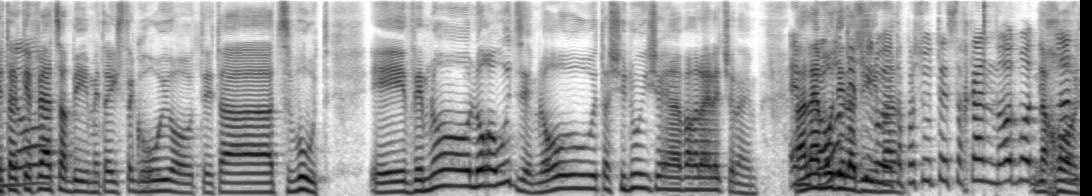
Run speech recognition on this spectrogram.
את לא- התקפי העצבים, את ההסתגרויות, את העצבות. אה, והם לא, לא ראו את זה, הם לא ראו את השינוי שעבר על הילד שלהם. היה הם להם ראו עוד את ילדים, השינוי, היה- אתה פשוט אה, שחקן מאוד מאוד נפלא נכון, נפלא.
